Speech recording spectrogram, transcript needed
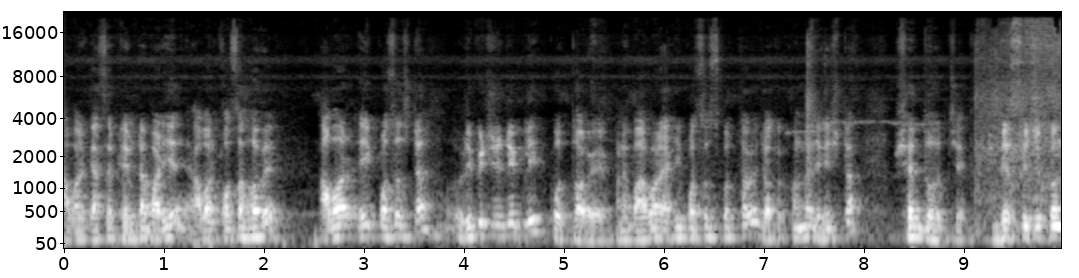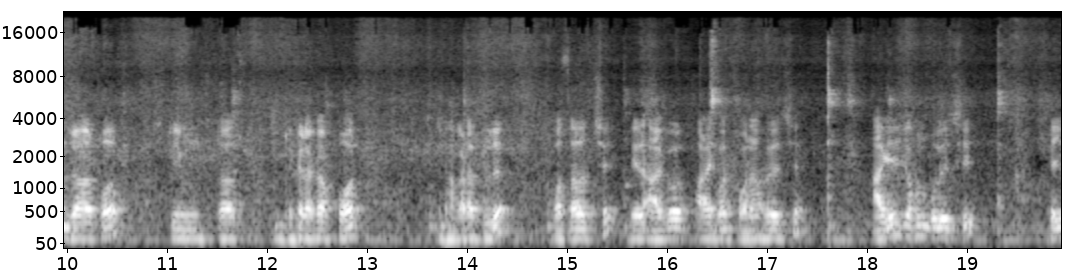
আবার গ্যাসের ফ্লেমটা বাড়িয়ে আবার কষা হবে। আবার এই প্রসেসটা রিপিটেটিভলি করতে হবে। মানে বারবার একই প্রসেস করতে হবে যতক্ষণ না জিনিসটা সেদ্ধ হচ্ছে। বেশ কিছুক্ষণ যাওয়ার পর স্টিমটা ঢেকে রাখার পর ঢাকাটা খুলে কষা হচ্ছে। এর আগেও আরেকবার করা হয়েছে। আগেই যখন বলেছি, এই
